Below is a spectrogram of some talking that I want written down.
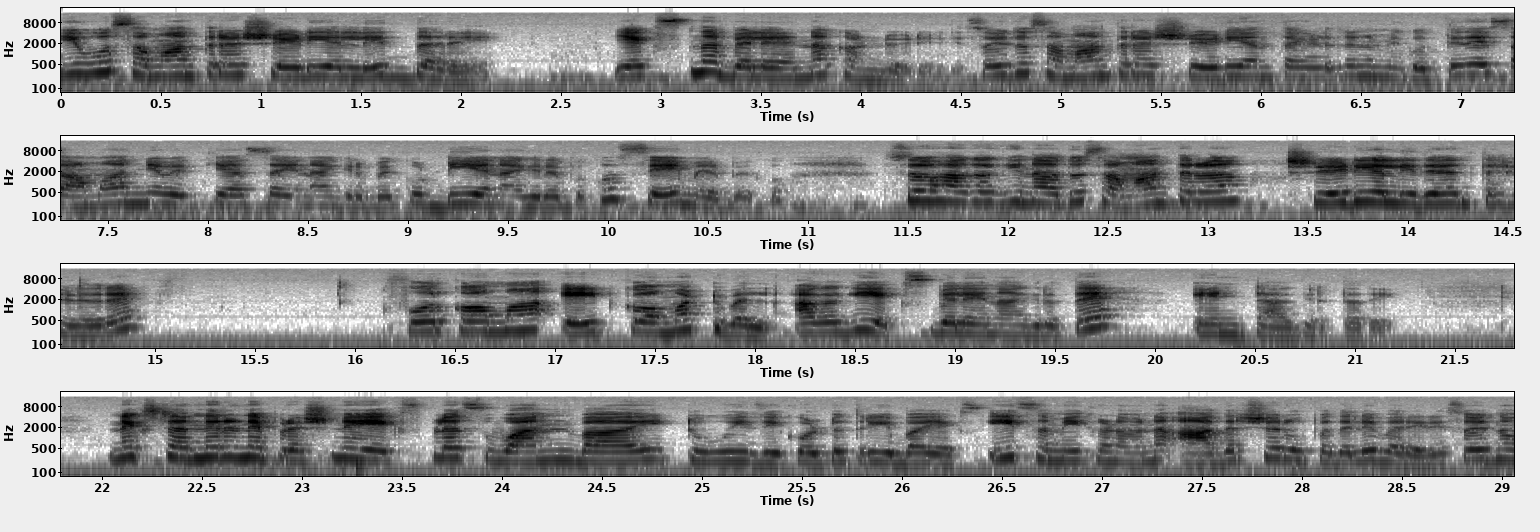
ಇವು ಸಮಾಂತರ ಶ್ರೇಣಿಯಲ್ಲಿದ್ದರೆ ಎಕ್ಸ್ನ ಬೆಲೆಯನ್ನ ಕಂಡುಹಿಡಿಯಿರಿ. ಸೊ ಇದು ಸಮಾಂತರ ಶ್ರೇಣಿ ಅಂತ ಹೇಳಿದ್ರೆ ನಮಗೆ ಗೊತ್ತಿದೆ, ಸಾಮಾನ್ಯ ವ್ಯತ್ಯಾಸ ಏನಾಗಿರಬೇಕು ಡಿ ಏನಾಗಿರಬೇಕು ಸೇಮ್ ಇರಬೇಕು. ಸೊ ಹಾಗಾಗಿ ನಾವು ಅದು ಸಮಾಂತರ ಶ್ರೇಣಿಯಲ್ಲಿದೆ ಅಂತ ಹೇಳಿದ್ರೆ ಫೋರ್ ಕಾಮ ಏಯ್ಟ್ ಕಾಮ ಟ್ವೆಲ್ ಹಾಗಾಗಿ ಎಕ್ಸ್ ಬೆಲೆ ಏನಾಗಿರುತ್ತೆ? ಎಂಟಾಗಿರ್ತದೆ ನೆಕ್ಸ್ಟ್ ಹನ್ನೆರಡನೇ ಪ್ರಶ್ನೆ X plus one by two is equal to three by X ಈ ಸಮೀಕರಣವನ್ನು ಆದರ್ಶ ರೂಪದಲ್ಲಿ ಬರೆಯಿರಿ. ಸೊ ಇದನ್ನ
